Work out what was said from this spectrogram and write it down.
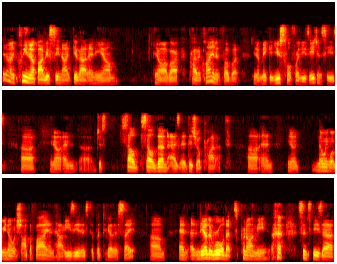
You know, and clean it up. Obviously, not give out any, um, you know, of our private client info, but you know, make it useful for these agencies. Uh, you know, and uh, just sell sell them as a digital product. Uh, and you know, knowing what we know with Shopify and how easy it is to put together a site. Um, and, and the other rule that's put on me since these uh,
